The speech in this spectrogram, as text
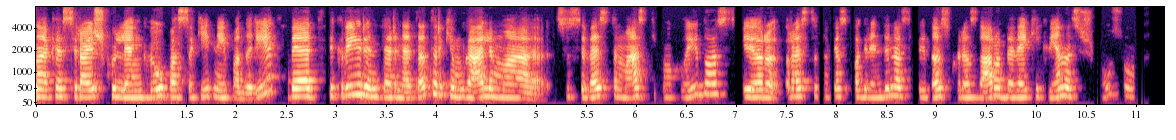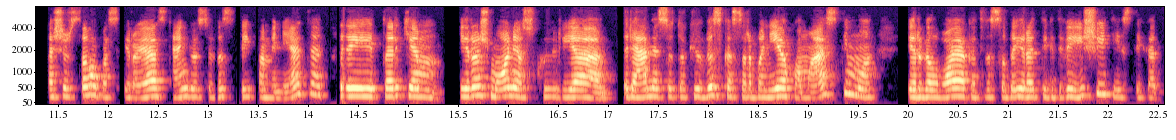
na, kas yra aišku lengviau pasakyti nei padaryti, bet tikrai ir internete, tarkim, galima susivesti mąstymo klaidos ir rasti tokias pagrindinės klaidas, kurias daro beveik kiekvienas iš mūsų. Aš ir savo paskyroje stengiuosi vis tai paminėti. Tai tarkim, yra žmonės, kurie remiasi tokiu viskas arba nieko mąstymu ir galvoja, kad visada yra tik dvi išeitys, tai kad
